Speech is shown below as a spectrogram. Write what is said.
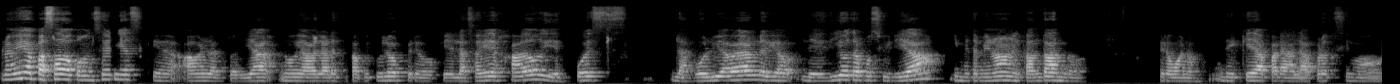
A mí me ha pasado con series que ahora en la actualidad no voy a hablar de este capítulo, pero que las había dejado y después las volví a ver, le, le di otra posibilidad y me terminaron encantando. pero bueno, de queda para la próximo,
